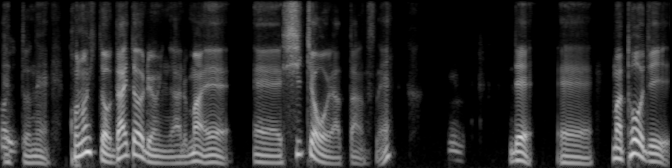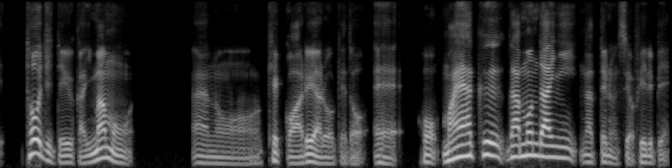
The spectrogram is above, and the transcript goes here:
はいえっとね、この人大統領になる前、えー市長をやったんですね。うんで、えーまあ当時、当時っていうか今も、あのー結構あるやろうけど、えーこう、麻薬が問題になってるんですよ、フィリピン。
